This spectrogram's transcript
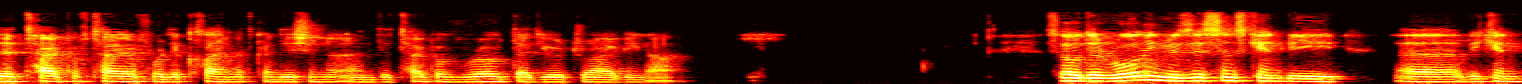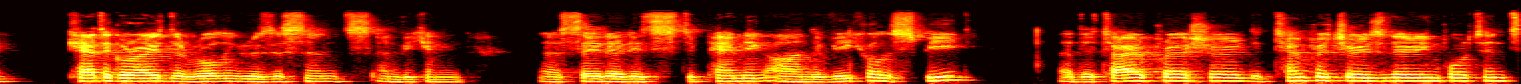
the type of tire for the climate condition and the type of road that you're driving on. So the rolling resistance can be, uh, we can categorize the rolling resistance and we can uh, say that it's depending on the vehicle speed, uh, the tire pressure, the temperature is very important,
